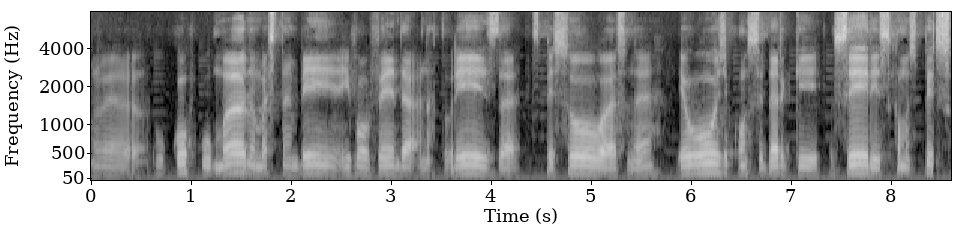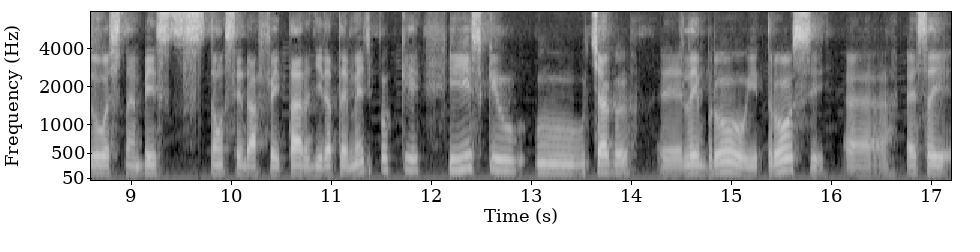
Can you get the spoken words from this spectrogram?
É, o corpo humano, mas também envolvendo a natureza, as pessoas. Né? Eu hoje considero que os seres, como as pessoas, também estão sendo afetados diretamente, porque e isso que o, o, o Tiago é, lembrou e trouxe, uh, esses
